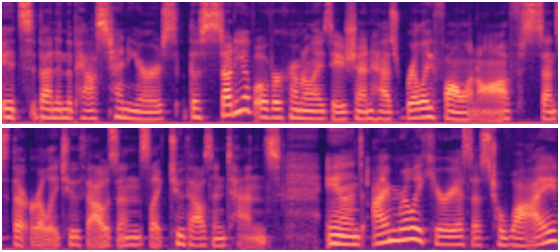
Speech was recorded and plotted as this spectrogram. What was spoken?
it's been in the past 10 years, the study of overcriminalization has really fallen off since the early 2000s, like 2010s. And I'm really curious as to why.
